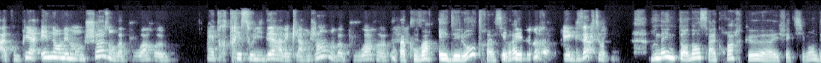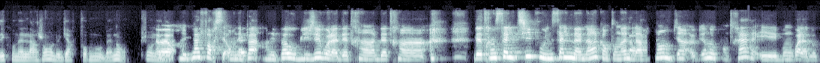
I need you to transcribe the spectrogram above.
accomplir énormément de choses. On va pouvoir, être très solidaire avec l'argent, on va pouvoir, euh, On va pouvoir aider l'autre, c'est vrai. Exactement. On a une tendance à croire que, heu, effectivement, dès qu'on a de l'argent, on le garde pour nous. Bah non, plus on a d'argent on n'est pas forcé on n'est pas on n'est pas obligé, voilà, d'être un d'être un d'être un sale type ou une sale nana quand on a de l'argent, bien bien au contraire et bon, voilà, donc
